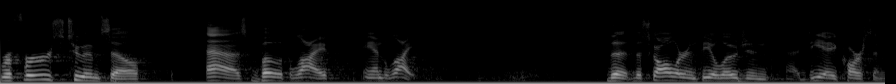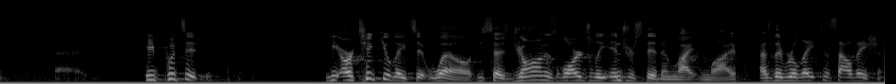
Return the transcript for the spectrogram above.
refers to himself as both life and light. The, the scholar and theologian uh, D.A. Carson, uh, he puts it, he articulates it well. He says, John is largely interested in light and life as they relate to salvation.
